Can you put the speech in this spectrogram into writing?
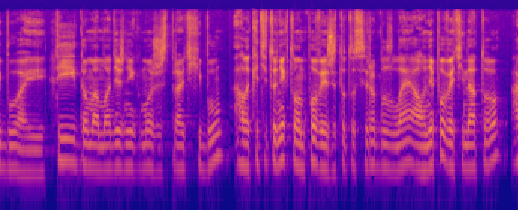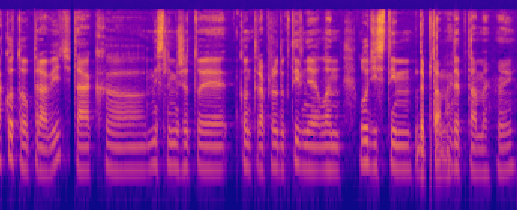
chybu, aj ty doma mladežník môže spraviť chybu, ale keď ti to niekto len povie, že toto si robil zle, ale nepovie ti na to, ako to opraviť, tak uh, myslím, že to je kontraproduktívne, len ľudí s tým deptáme. deptáme hej?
